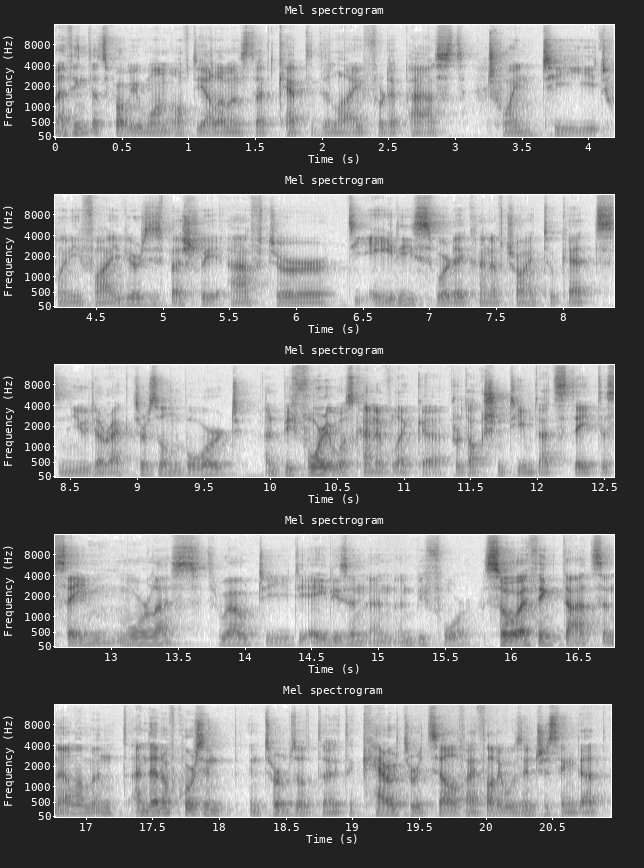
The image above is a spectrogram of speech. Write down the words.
I think that's probably one of the elements that kept it alive for the past 20, 25 years, especially after the 80s, where they kind of tried to get new directors on board. And before it was kind of like a production team that stayed the same, more or less, throughout the, the 80s and, and, and before. So I think that's an element. And then, of course, in, in terms of the, the character itself, I thought it was interesting that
